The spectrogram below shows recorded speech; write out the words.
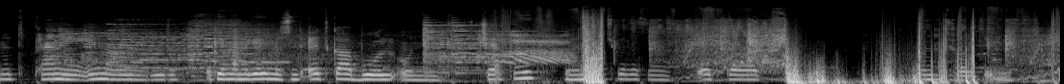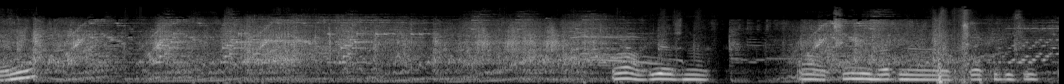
Mit Penny immerhin wieder. Okay, meine Gegner sind Edgar, Bull und Jackie. Meine Mitspieler sind Edgar und halt eben Penny. Ah, hier ist eine. Ah, Genie hat eine Jackie besiegt.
